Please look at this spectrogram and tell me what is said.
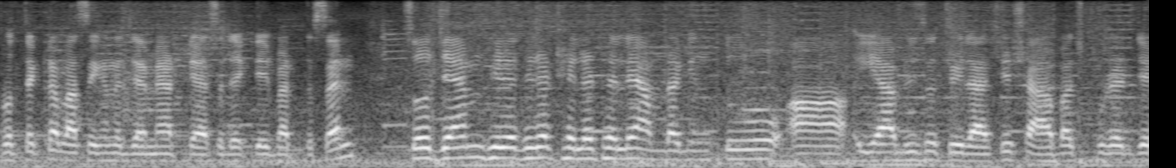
প্রত্যেকটা বাস এখানে জ্যামে আটকে আছে, দেখতেই পারতেছেন। সো জ্যাম ধীরে ধীরে ঠেলে ঠেলে আমরা কিন্তু ইয়া ব্রিজে চলে আসি। শাহবাজপুরের যে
